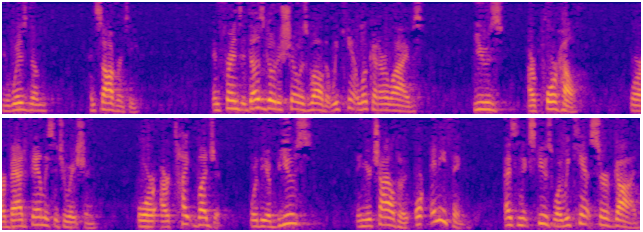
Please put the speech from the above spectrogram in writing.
and wisdom and sovereignty. And friends, it does go to show as well that we can't look at our lives, use our poor health, or our bad family situation, or our tight budget, or the abuse in your childhood, or anything as an excuse why we can't serve God,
